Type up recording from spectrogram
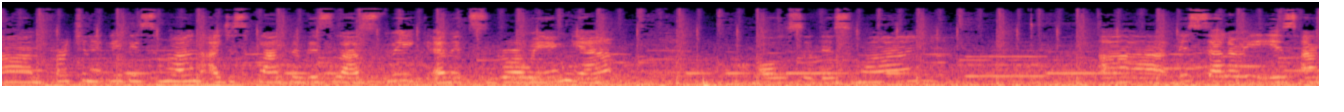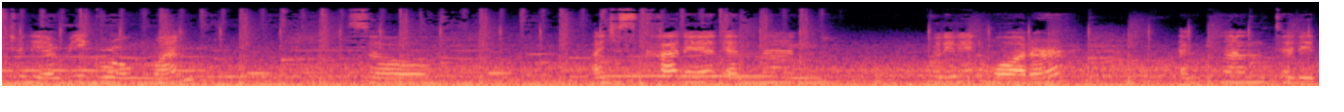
unfortunately this one I just planted this last week and it's growing yeah. Also this one. Uh, this celery is actually a regrown one. So I just cut it and then put it in water and planted it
